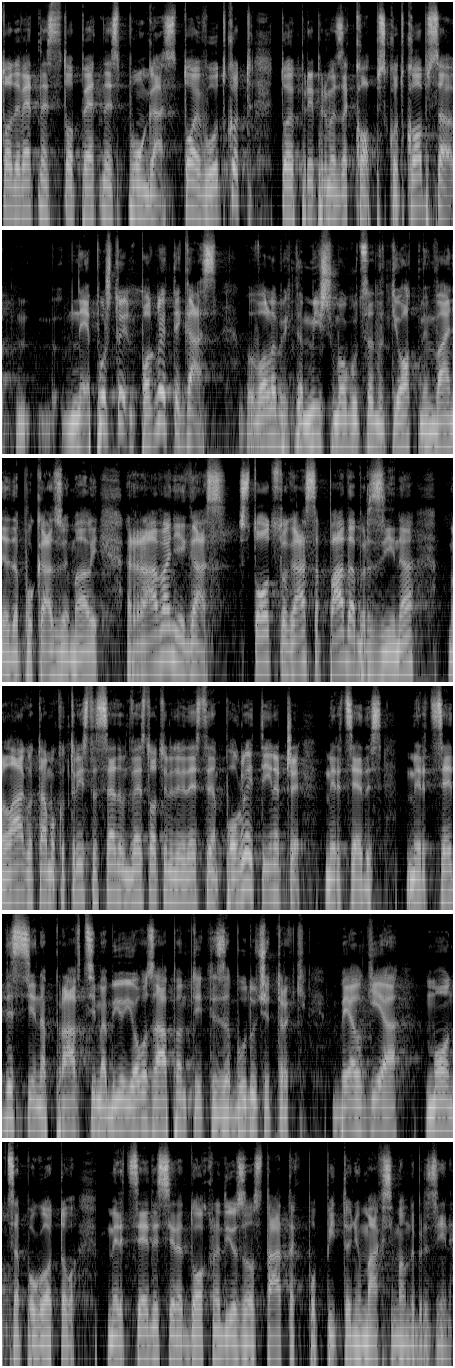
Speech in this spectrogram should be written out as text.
119, 115, pun gas. To je Vutkot, to je priprema za Kops. Kod Kopsa ne puštaju, pogledajte gas, volio bih da miš mogu sad da ti otmem vanja da pokazujem, ali ravanje gas, 100% gasa, pada brzina, blago tamo kod 307, 291, pogledajte inače Mercedes. Mercedes je na pravcima bio i ovo zapamtite za buduće trke. Belgija, Monca pogotovo. Mercedes je nadoknadio za ostatak po pitanju maksimalne brzine.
